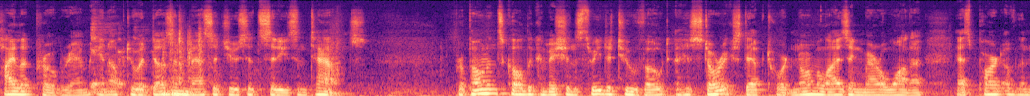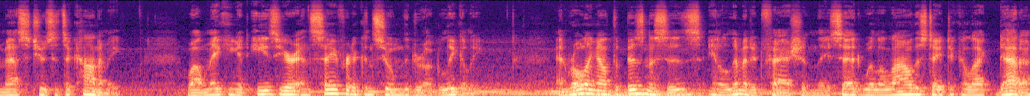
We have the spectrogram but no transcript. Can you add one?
pilot program in up to a dozen Massachusetts cities and towns. Proponents called the Commission's 3 to 2 vote a historic step toward normalizing marijuana as part of the Massachusetts economy, while making it easier and safer to consume the drug legally and rolling out the businesses in a limited fashion, they said, will allow the state to collect data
